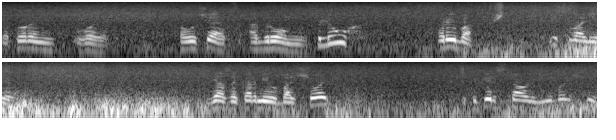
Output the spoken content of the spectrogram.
которыми ловят. Получается огромный плюх, рыба и свалила. Я закормил большой, и теперь ставлю небольшую,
